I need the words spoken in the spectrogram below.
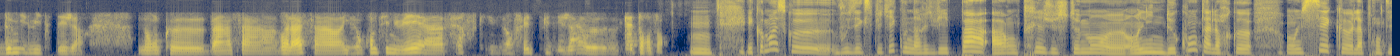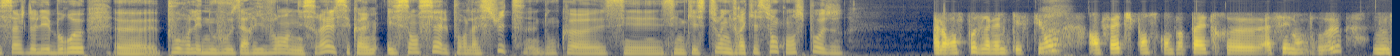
2008 euh, déjà. Donc, euh, ben ça, voilà, ça, ils ont continué à faire ce qu'ils ont fait depuis déjà 14 euh, ans. Hmm. Et comment est-ce que vous expliquez que vous n'arrivez pas à entrer justement euh, en ligne de compte alors que on le sait que l'apprentissage de l'hébreu pour les nouveaux arrivants en Israël, c'est quand même essentiel pour la suite. Donc, c'est une question, une vraie question qu'on se pose. Alors on se pose la même question. En fait, je pense qu'on ne doit pas être euh, assez nombreux. Nous ne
